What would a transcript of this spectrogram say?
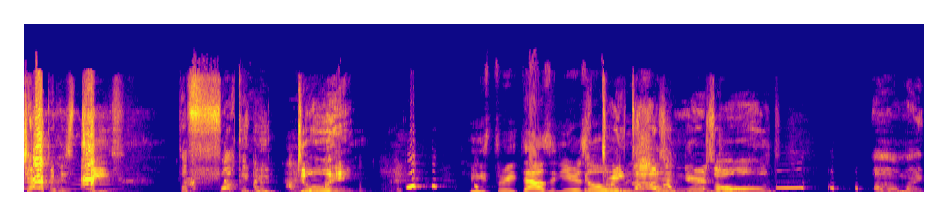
Chopping his teeth. The fuck are you doing? He's 3,000 years old. and Three shit. thousand years old. Oh my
